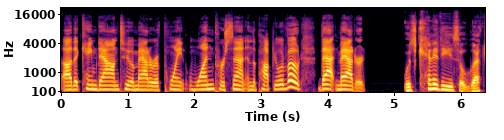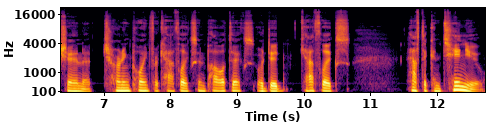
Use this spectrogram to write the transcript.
uh, that came down to a matter of 0.1% in the popular vote, that mattered. Was Kennedy's election a turning point for Catholics in politics, or did Catholics have to continue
